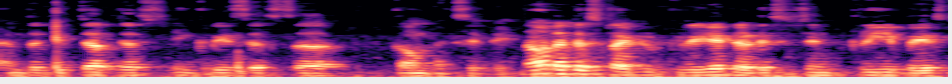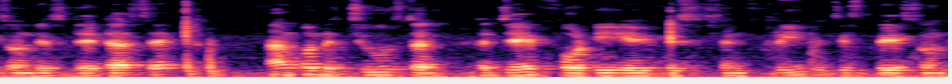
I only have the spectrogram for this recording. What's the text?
and the jitter just increases the complexity. Now let us try to create a decision tree based on this data set. I'm going to choose the J48 decision tree which is based on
